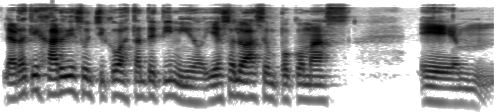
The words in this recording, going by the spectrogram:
La verdad que Harvey es un chico bastante tímido y eso lo hace un poco más, em,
